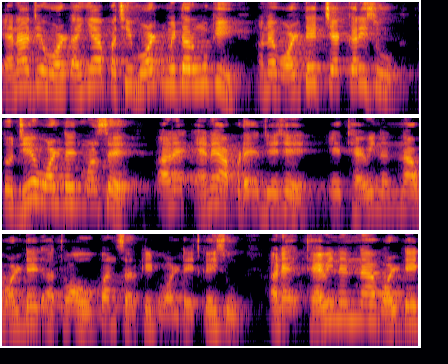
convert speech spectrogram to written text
એના જે વોલ્ટ અહીંયા પછી વોલ્ટ મીટર મૂકી અને વોલ્ટેજ ચેક કરીશું, તો જે વોલ્ટેજ મળશે અને એને આપણે જે છે, એ થેવિનનના વોલ્ટેજ અથવા ઓપન સર્કિટ વોલ્ટેજ કહીશું. અને થેવિનનના વોલ્ટેજ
